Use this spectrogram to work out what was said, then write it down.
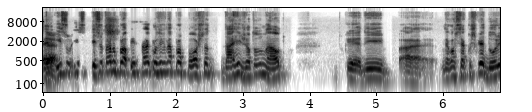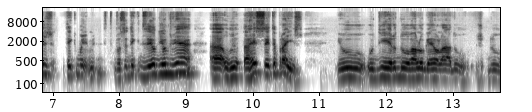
É, isso está isso, tá inclusive na proposta da RJ do Náutico, de uh, negociar com os credores, tem que, você tem que dizer de onde vem a, a, a receita para isso. E o, o, dinheiro do aluguel lá do, do,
